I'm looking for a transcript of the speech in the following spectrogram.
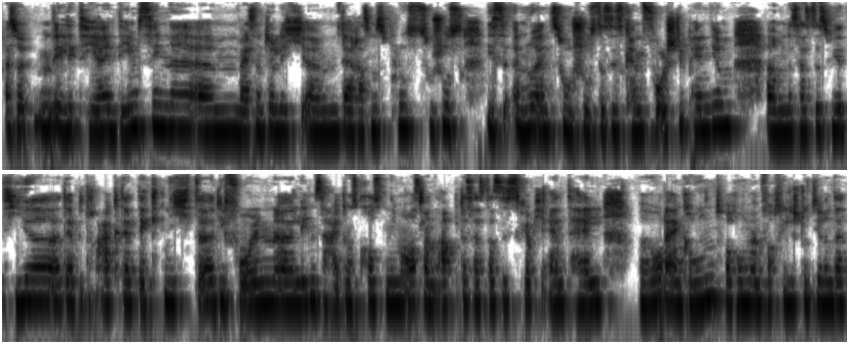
Also elitär in dem Sinne, ähm, weil es natürlich ähm, der Erasmus Plus Zuschuss ist nur ein Zuschuss, das ist kein Vollstipendium. Ähm, das heißt, es wird hier der Betrag, der deckt nicht äh, die vollen äh, Lebenserhaltungskosten im Ausland ab. Das heißt, das ist, glaube ich, ein Teil äh, oder ein Grund, warum einfach viele Studierende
